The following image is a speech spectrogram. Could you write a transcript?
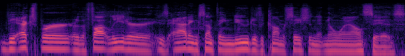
the expert or the thought leader is adding something new to the conversation that no one else is.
